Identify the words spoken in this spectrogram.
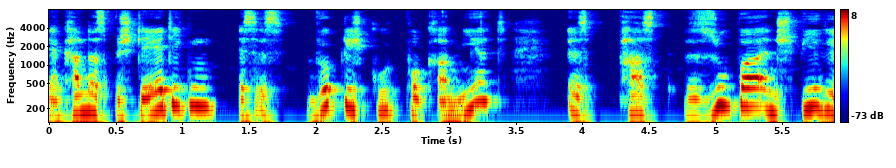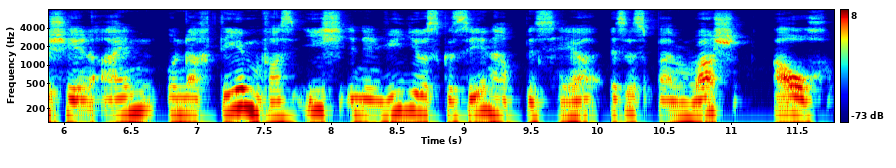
der kann das bestätigen. Es ist wirklich gut programmiert. Es passt super ins Spielgeschehen ein. Und nach dem, was ich in den Videos gesehen habe bisher, ist es beim Rush auch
